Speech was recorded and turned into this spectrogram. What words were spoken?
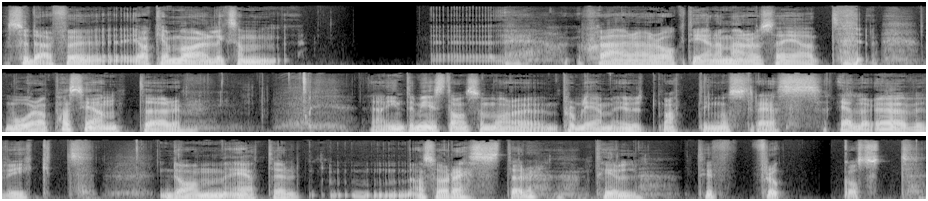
så därför, jag kan bara liksom eh, skära rakt igenom här och säga att våra patienter, inte minst de som har problem med utmattning och stress eller övervikt, de äter mm, alltså rester till, till frukost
